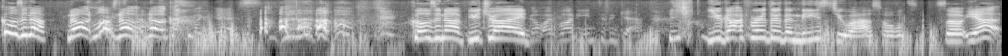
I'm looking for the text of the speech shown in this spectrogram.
Close enough. No, no, no. Like this. Close enough. You tried. Got my body into the gap. You got further than these two assholes. So yeah,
